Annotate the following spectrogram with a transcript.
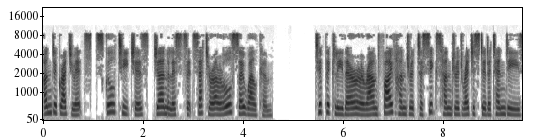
undergraduates, school teachers, journalists etc. are also welcome. Typically there are around 500 to 600 registered attendees,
